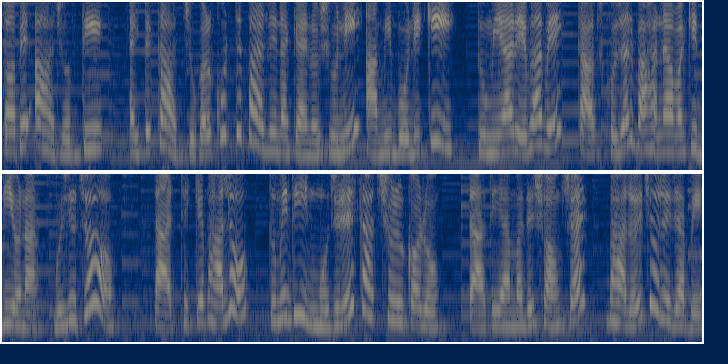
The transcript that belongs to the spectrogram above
তবে আজ অব্দি একটা কাজ জোগাড় করতে পারলে না কেন শুনি? আমি বলি কি, তুমি আর এভাবে কাজ খোঁজার বাহানা আমাকে দিও না, বুঝেছ? তার থেকে ভালো তুমি দিন মজুরের কাজ শুরু করো, তাতে আমাদের সংসার ভালোই চলে যাবে।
